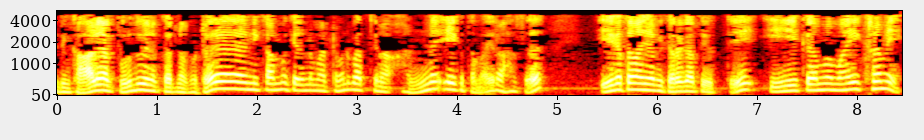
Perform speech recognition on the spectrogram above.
ඉතින් කාලයක් පුරුදු වෙන කරනකොට නිකම්ම කරන මට්ටමකටපත් වෙනවා. අන්න ඒක තමයි රහස. ඒක තමයි අපි කරගත යුත්තේ. ඒකමමයි ක්‍රමේ.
